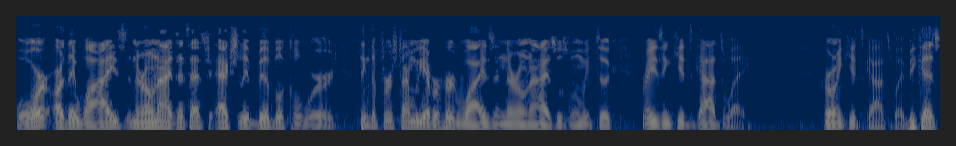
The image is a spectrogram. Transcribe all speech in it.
Or are they wise in their own eyes? That's actually a biblical word. I think the first time we ever heard wise in their own eyes was when we took raising kids God's way, growing kids God's way. Because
